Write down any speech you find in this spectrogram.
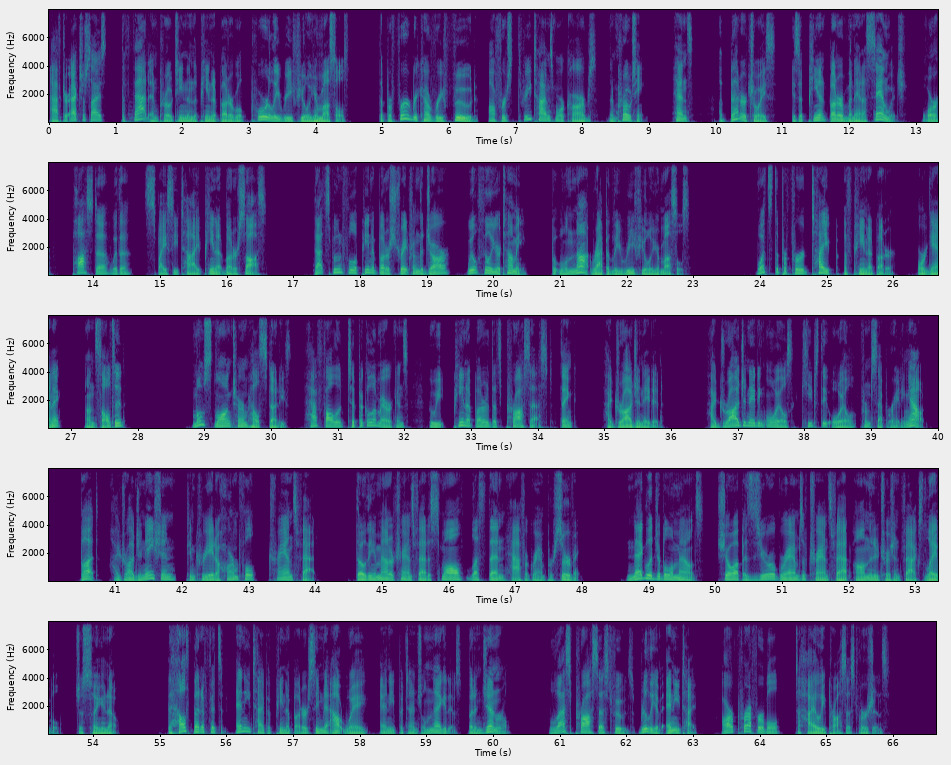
After exercise, the fat and protein in the peanut butter will poorly refuel your muscles. The preferred recovery food offers three times more carbs than protein. Hence, a better choice is a peanut butter banana sandwich or pasta with a spicy Thai peanut butter sauce. That spoonful of peanut butter straight from the jar will fill your tummy, but will not rapidly refuel your muscles. What's the preferred type of peanut butter? Organic? Unsalted? Most long term health studies have followed typical Americans who eat peanut butter that's processed. Think hydrogenated. Hydrogenating oils keeps the oil from separating out. But hydrogenation can create a harmful trans fat, though the amount of trans fat is small, less than half a gram per serving. Negligible amounts show up as zero grams of trans fat on the nutrition facts label, just so you know. The health benefits of any type of peanut butter seem to outweigh any potential negatives, but in general, less processed foods, really of any type, are preferable to highly processed versions.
